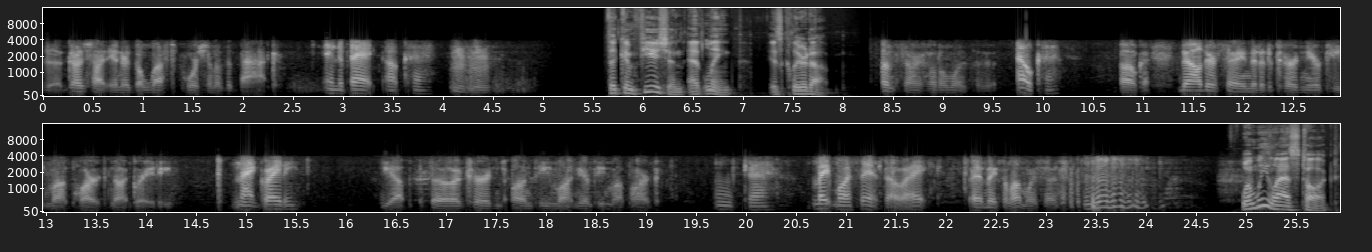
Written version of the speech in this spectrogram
The gunshot entered the left portion of the back. In the back, okay. Mm-hmm. The confusion at length is cleared up. I'm sorry, hold on one second. Okay. Okay. Now they're saying that it occurred near Piedmont Park, not Grady. Not Grady? Yep. So it occurred on Piedmont, near Piedmont Park. Okay. Make more sense, all right. It makes a lot more sense. When we last talked,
